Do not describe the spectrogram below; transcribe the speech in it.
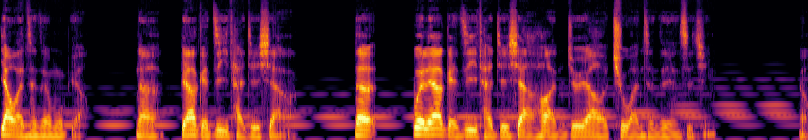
要完成这个目标，那不要给自己台阶下嘛，那。为了要给自己台阶下的话，你就要去完成这件事情。哦，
